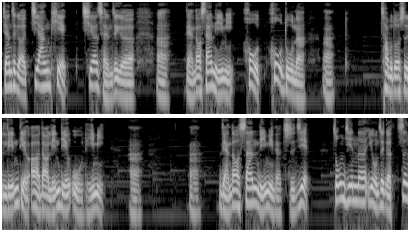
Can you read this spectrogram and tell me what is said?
将这个姜片切成这个啊两到三厘米厚厚度呢啊，差不多是零点二到零点五厘米啊啊两到三厘米的直径，中间呢用这个针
